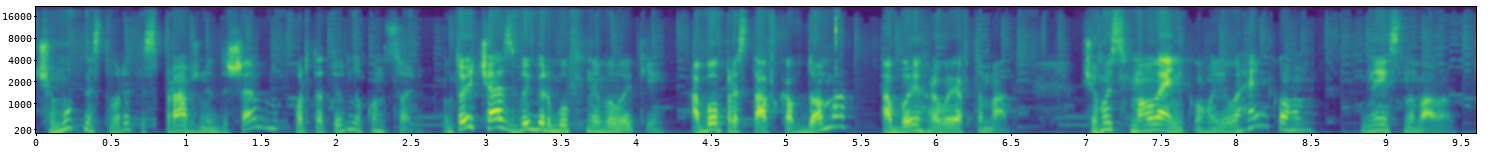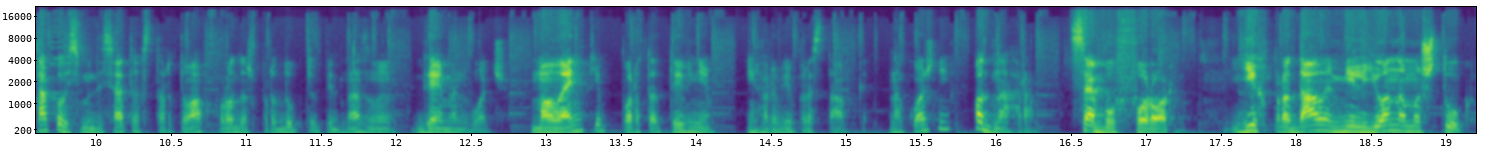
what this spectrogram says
чому б не створити справжню дешевну портативну консоль. У той час вибір був невеликий: або приставка вдома, або ігровий автомат. Чогось маленького і легенького не існувало. Так у 80-х стартував продаж продукту під назвою Game Watch. Маленькі портативні ігрові приставки. На кожній одна гра. Це був фурор. Їх продали мільйонами штук.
